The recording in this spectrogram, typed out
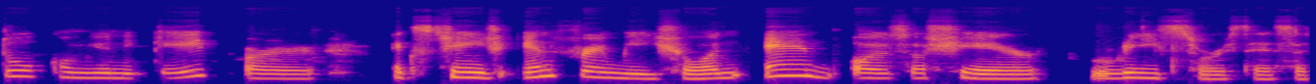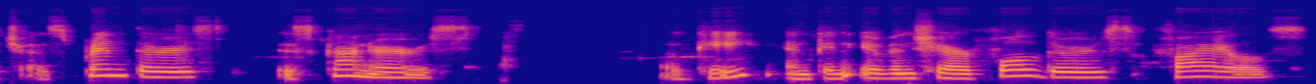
to communicate or exchange information and also share resources such as printers scanners okay and can even share folders files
